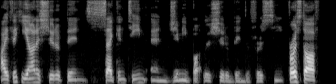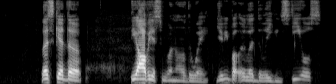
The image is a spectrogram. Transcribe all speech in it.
I think Giannis should have been second team and Jimmy Butler should have been the first team. First off, let's get the the obvious one out of the way. Jimmy Butler led the league in steals.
